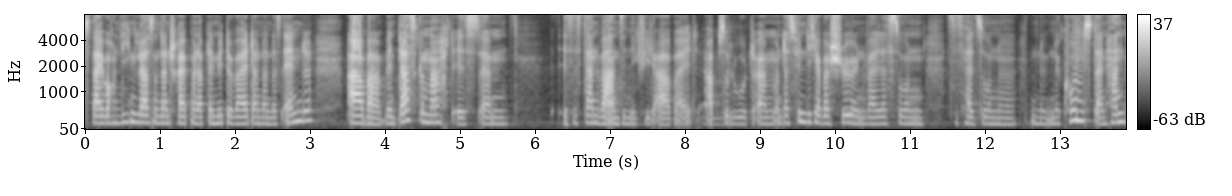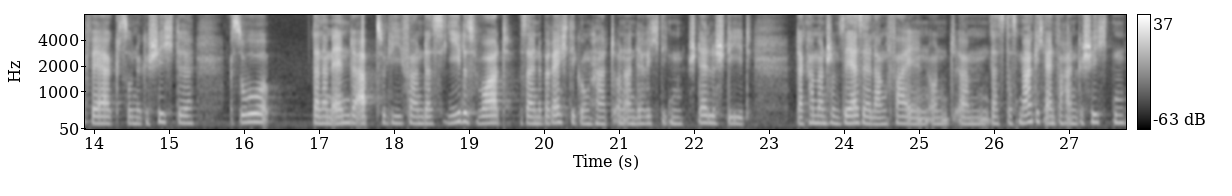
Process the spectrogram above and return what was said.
zwei Wochen liegen lassen und dann schreibt man ab der Mitte weiter und dann das Ende. Aber wenn das gemacht ist, ähm, ist es dann wahnsinnig viel Arbeit, mhm. absolut. Ähm, und das finde ich aber schön, weil das so ein, es ist halt so eine, eine, eine Kunst, ein Handwerk, so eine Geschichte, so dann am Ende abzuliefern, dass jedes Wort seine Berechtigung hat und an der richtigen Stelle steht. Da kann man schon sehr, sehr lang feilen. Und ähm, das, das mag ich einfach an Geschichten.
